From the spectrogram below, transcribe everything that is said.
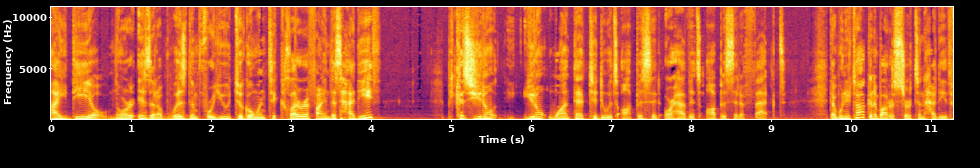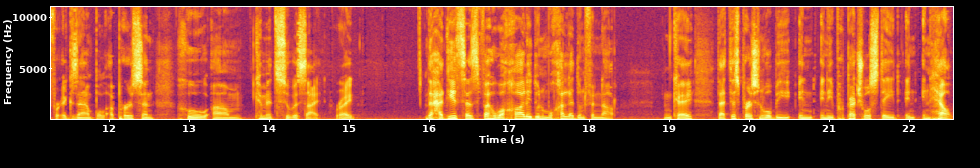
ideal, nor is it of wisdom for you to go into clarifying this hadith because you don't you don't want that to do its opposite or have its opposite effect. That when you're talking about a certain hadith, for example, a person who um, commits suicide, right? The hadith says, فَهُوَ خَالِدٌ مُخَلَّدٌ فِي النَّارِ Okay? That this person will be in, in a perpetual state in, in hell,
